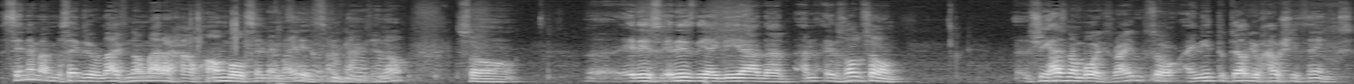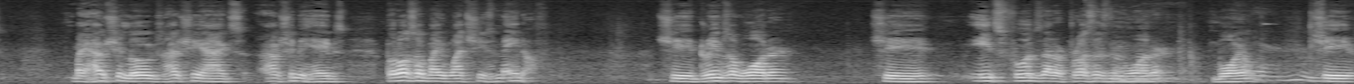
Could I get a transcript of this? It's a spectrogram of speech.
Cinema saves your life no matter how humble cinema is sometimes, you know? So uh, it is it is the idea that and it's also she has no voice, right? So I need to tell you how she thinks by how she looks, how she acts, how she behaves, but also by what she's made of. She dreams of water. She eats foods that are processed in mm-hmm. water, boiled. Mm. She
